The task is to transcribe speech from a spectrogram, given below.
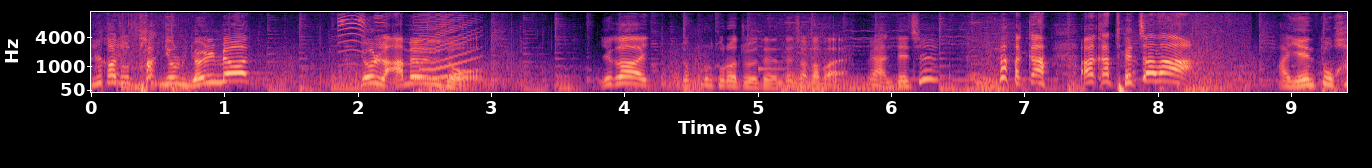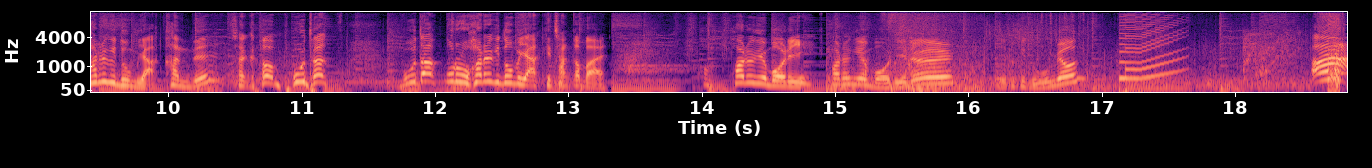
해가지고 탁 열, 열면 열 나면서 얘가 옆으로 돌아줘야 되는데. 잠깐만. 왜 안 되지? 아까 아까 됐잖아 아 얘는 또 화력이 너무 약한데? 잠깐만 모닥 모닥불로 화력이 너무 약해 잠깐만 화, 화룡의 머리 화룡의 머리를 이렇게 놓으면 아!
